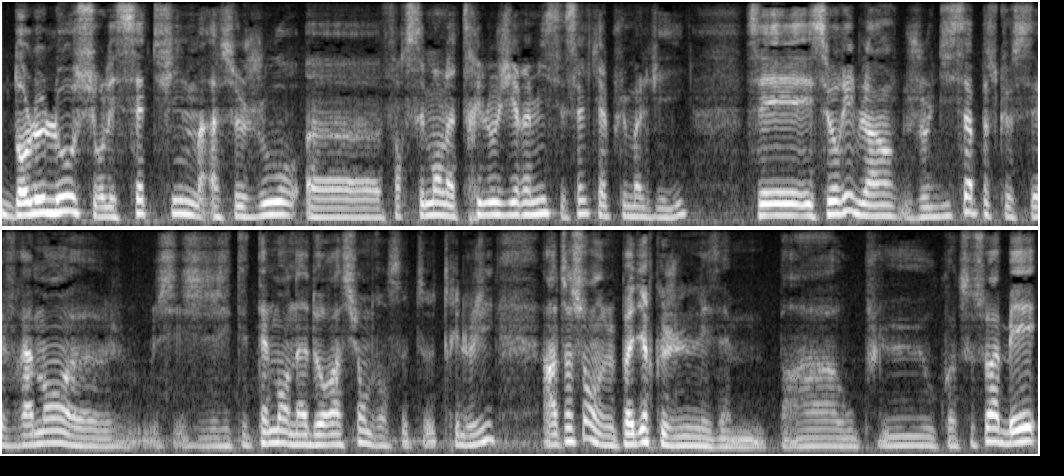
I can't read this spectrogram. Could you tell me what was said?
dans le lot sur les 7 films à ce jour, euh, forcément la trilogie Rémi, c'est celle qui a le plus mal vieilli. C'est horrible, hein. je le dis ça parce que c'est vraiment. Euh, j'étais tellement en adoration devant cette trilogie. Alors attention, je ne veux pas dire que je ne les aime pas ou plus ou quoi que ce soit, mais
